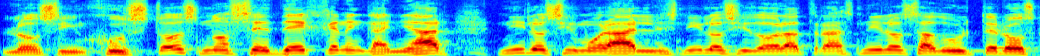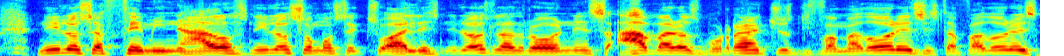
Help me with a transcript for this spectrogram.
los injustos, no se dejen engañar ni los inmorales, ni los idólatras, ni los adúlteros, ni los afeminados, ni los homosexuales, ni los ladrones, ávaros, borrachos, difamadores, estafadores.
